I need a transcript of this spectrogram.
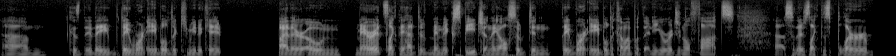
because they, they they weren't able to communicate by their own merits like they had to mimic speech and they also didn't they weren't able to come up with any original thoughts. Uh, so there's like this blurb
